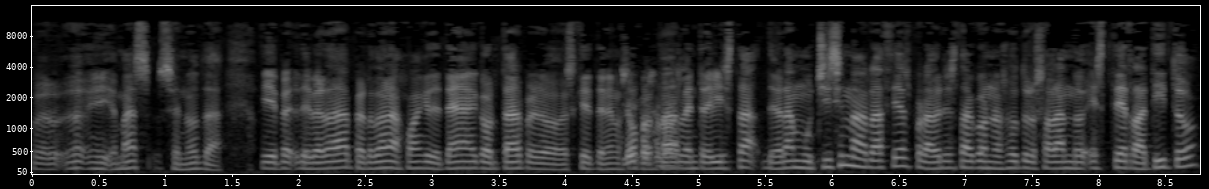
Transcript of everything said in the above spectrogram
y además se nota. Oye, de verdad, perdona Juan que te tenga que cortar, pero es que tenemos que cortar la entrevista. De verdad, muchísimas gracias por haber estado con nosotros hablando este ratito,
